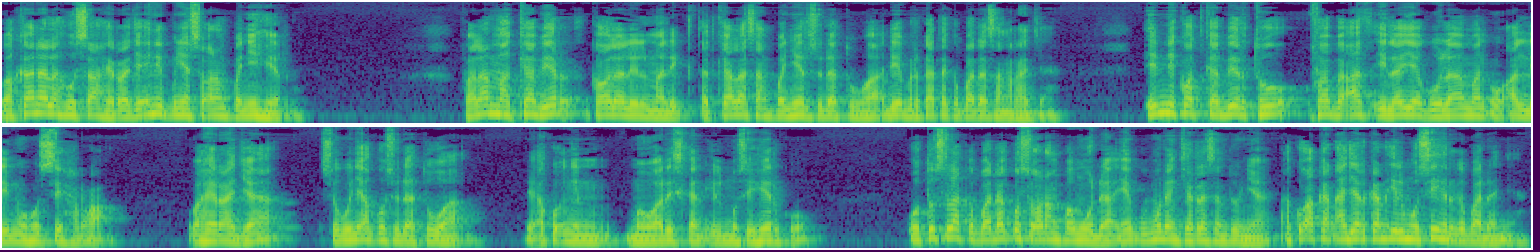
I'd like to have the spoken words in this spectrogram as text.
Wa kana lahu sahir. Raja ini punya seorang penyihir. Falamma kabir qala lil malik. Tatkala sang penyihir sudah tua, dia berkata kepada sang raja, "Inni qad kabirtu fab'ath ilayya gulaman uallimuhu sihra." Wahai raja, sungguhnya aku sudah tua. Ya, aku ingin mewariskan ilmu sihirku. Utuslah kepadaku seorang pemuda, yang pemuda yang cerdas tentunya. Aku akan ajarkan ilmu sihir kepadanya.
